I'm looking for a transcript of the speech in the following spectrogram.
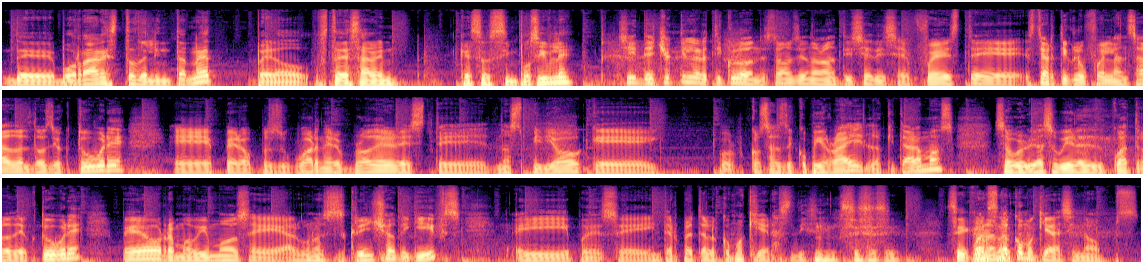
de borrar esto del internet, pero ustedes saben que eso es imposible. Sí, de hecho aquí el artículo donde estamos viendo la noticia dice, fue este, este artículo fue lanzado el 2 de octubre, eh, pero pues Warner Brothers este, nos pidió que por cosas de copyright lo quitáramos, se volvió a subir el 4 de octubre, pero removimos eh, algunos screenshots y GIFs y pues eh, interprétalo como quieras, dice. Sí, sí, sí. Sí, Bueno, no como quieras, sino pues,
